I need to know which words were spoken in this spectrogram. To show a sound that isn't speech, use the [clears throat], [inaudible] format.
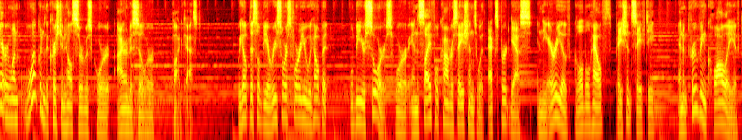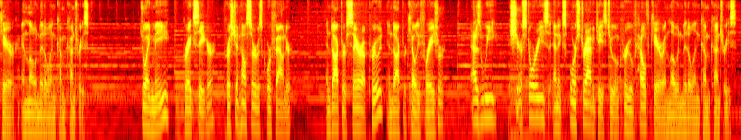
Hey everyone, welcome to the Christian Health Service Corps Iron to Silver podcast. We hope this will be a resource for you. We hope it will be your source for insightful conversations with expert guests in the area of global health, patient safety, and improving quality of care in low and middle income countries. Join me, Greg Seeger, Christian Health Service Corps founder, and Dr. Sarah Pruitt and Dr. Kelly Frazier as we share stories and explore strategies to improve healthcare in low and middle income countries.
